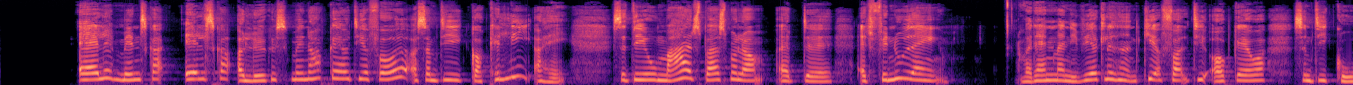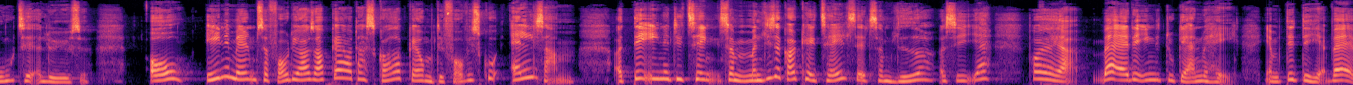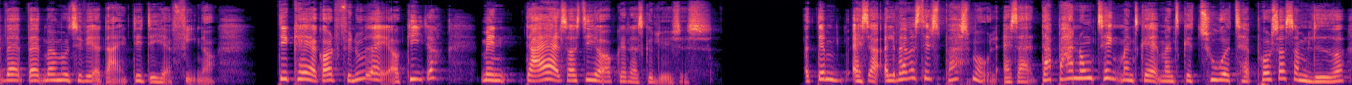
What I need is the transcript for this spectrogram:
Alle mennesker elsker at lykkes med en opgave, de har fået, og som de godt kan lide at have. Så det er jo meget et spørgsmål om at, øh, at finde ud af, hvordan man i virkeligheden giver folk de opgaver, som de er gode til at løse. Og indimellem så får de også opgaver, der er skodopgaver, men det får vi sgu alle sammen. Og det er en af de ting, som man lige så godt kan i talsætte som leder og sige, ja, prøv at høre, hvad er det egentlig, du gerne vil have? Jamen det er det her. Hvad, hvad, hvad, hvad motiverer dig? Det er det her, fint nok. Det kan jeg godt finde ud af at give dig, men der er altså også de her opgaver, der skal løses. Og dem, altså, eller hvad med at stille spørgsmål? Altså, der er bare nogle ting, man skal, man skal turde tage på sig som leder.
